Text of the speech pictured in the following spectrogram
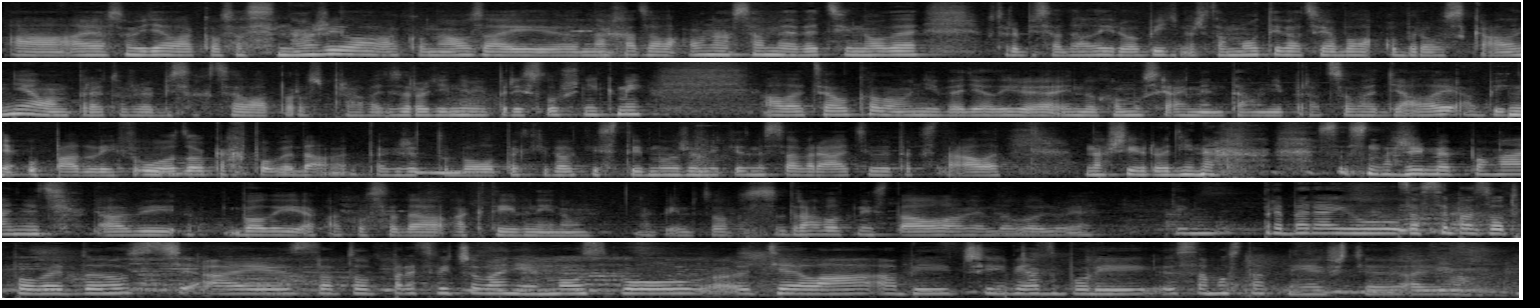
A, a ja som videla, ako sa snažila, ako naozaj nachádzala ona samé veci nové, ktoré by sa dali robiť. Že tá motivácia bola obrovská, ale nie len preto, že by sa chcela porozprávať s rodinnými príslušníkmi, ale celkovo oni vedeli, že jednoducho musia aj mentálne pracovať ďalej, aby neupadli v úvodzovkách povedané. Takže to bol taký veľký stimul, že my keď sme sa vrátili, tak stále v našich rodinách sa snažíme poháňať, aby boli ako sa dá aktívni, no, ak im to zdravotný stav hlavne dovoluje tým preberajú za seba zodpovednosť aj za to precvičovanie mozgu, e, tela, aby čím viac boli samostatní ešte aj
